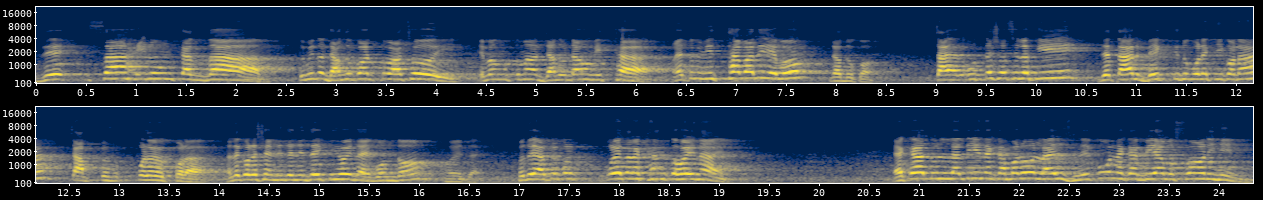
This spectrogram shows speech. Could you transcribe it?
যে সাহিরুম কাদ্দাব, তুমি তো জাদুকর তো আছোই, এবং তোমার জাদুটাও মিথ্যা। মানে তুমি মিথ্যাবাদী এবং জাদুকর। তার উদ্দেশ্য ছিল কি? যে তার ব্যক্তির উপরে কি করা? চাপ প্রয়োগ করা। তাতে করে সে নিজে নিজেই কি হয়ে যায়? বন্ধ হয়ে যায়। শুধু এত করে- তারা ক্ষান্ত হয় নাই। একাদুল্লাদিন কামারু লাইজ লিকুন একা বিয়া বসরিহীন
